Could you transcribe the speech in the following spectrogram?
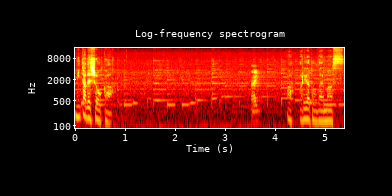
見たでしょうか？はい。あありがとうございます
